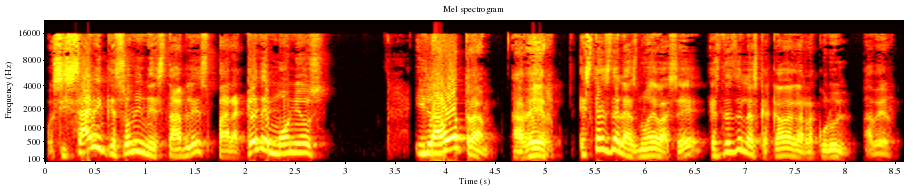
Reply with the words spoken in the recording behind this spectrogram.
Pues si saben que son inestables, ¿para qué demonios? Y la otra, a ver, esta es de las nuevas, ¿eh? Esta es de las que acaba de agarrar Curul. A ver,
